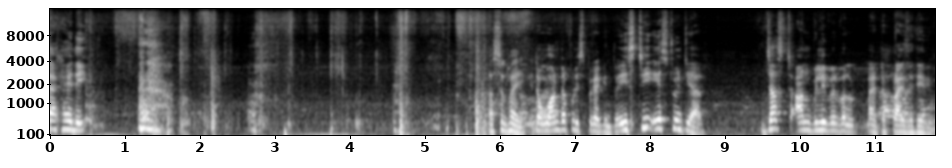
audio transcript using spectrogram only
দেখাই দিই। আসল ভাই, এটা ওয়ান্ডারফুল স্পিকার কিন্তু। HT S twenty R just unbelievable একটা প্রাইজে দিয়ে দিব।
